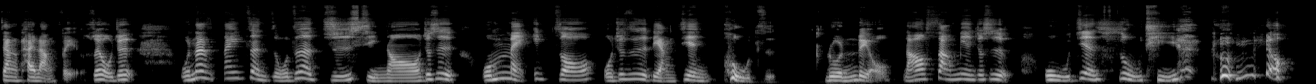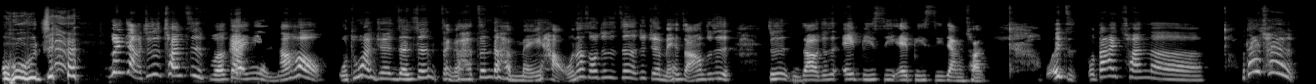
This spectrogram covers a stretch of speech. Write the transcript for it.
这样太浪费了。所以我觉得我那那一阵子我真的执行哦，就是我每一周我就是两件裤子轮流，然后上面就是五件素 T 轮流五件。我跟你讲，就是穿制服的概念。然后我突然觉得人生整个真的很美好。我那时候就是真的就觉得每天早上就是就是你知道，就是 A B C A B C 这样穿。我一直我大概穿了，我大概穿了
